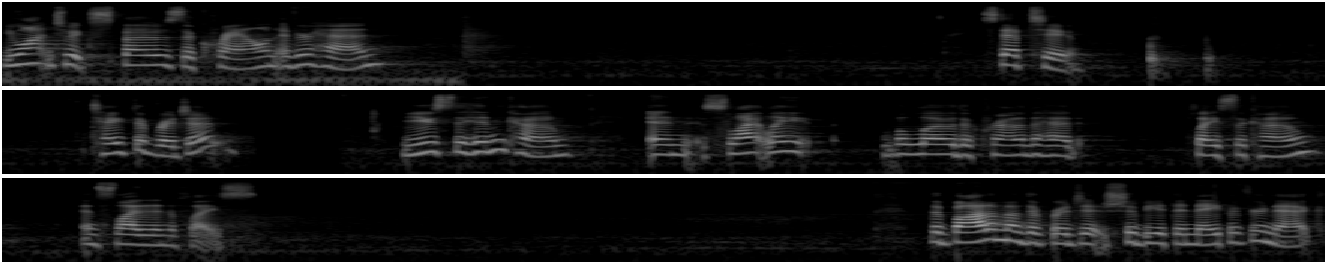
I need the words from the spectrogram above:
You want to expose the crown of your head. Step two, take the Brigitte, use the hidden comb, and slightly below the crown of the head, place the comb and slide it into place. The bottom of the Brigitte should be at the nape of your neck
